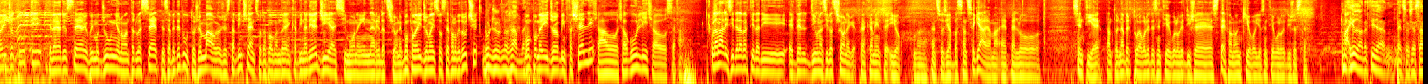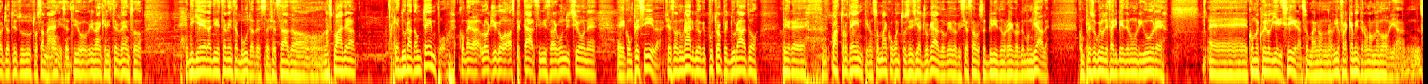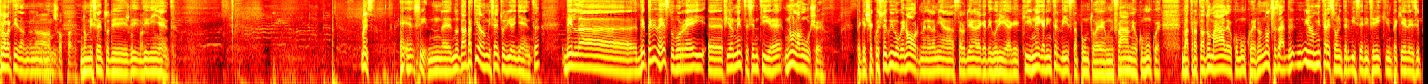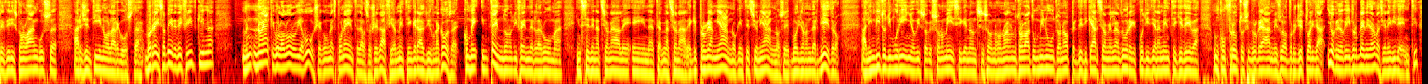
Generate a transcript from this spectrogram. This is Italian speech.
pomeriggio a tutti, Teleradio Stereo, primo giugno 92.7, sapete tutto, c'è Mauro, c'è sta Vincenzo, tra poco Andrea in cabina di regia e Simone in redazione. Buon pomeriggio maestro Stefano Petrucci. Buongiorno Sabba. Buon pomeriggio Robin Fascelli. Ciao, ciao Gulli, ciao Stefano. L'analisi della partita di, e del, di una situazione che francamente io eh, penso sia abbastanza chiara, ma è bello sentire. Tanto in apertura volete sentire quello che dice Stefano, anch'io voglio sentire quello che dice Stefano. Ma io dalla partita penso che sia stato già detto tutto stamani, sentivo prima anche l'intervento di chi era direttamente a Budapest, c'è stata una squadra che è durata un tempo, come era logico aspettarsi vista la condizione eh, complessiva, c'è stato un arbitro che purtroppo è durato per eh, quattro tempi, non so manco quanto si sia giocato, credo che sia stato stabilito un record mondiale, compreso quello di far ripetere un rigore eh, come quello di ieri sera, insomma non, io francamente non ho memoria. Sulla partita no, non, non, non, mi sento di, di, di, di niente. Maestro. Eh, eh sì, eh, dalla partita non mi sento dire niente, Del, de, per il resto vorrei eh, finalmente sentire non la voce, perché c'è questo equivoco enorme nella mia straordinaria categoria che chi nega l'intervista appunto è un infame o comunque va trattato male o comunque non, non si sa, io non mi interessano le interviste dei Fritkin per chiedere se preferiscono l'Angus argentino o l'Argosta. Vorrei sapere dei Fritkin non è anche con la loro via voce, con un esponente della società finalmente in grado di dire una cosa, come intendono difendere la Roma in sede nazionale e internazionale, che programmi hanno, che intenzioni hanno, se vogliono andare dietro all'invito di Murigno, visto che sono mesi che non, sono, non hanno trovato un minuto no, per dedicarsi a un allenatore che quotidianamente chiedeva un confronto sui programmi, sulla progettualità. Io credo che i problemi della Roma siano evidenti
